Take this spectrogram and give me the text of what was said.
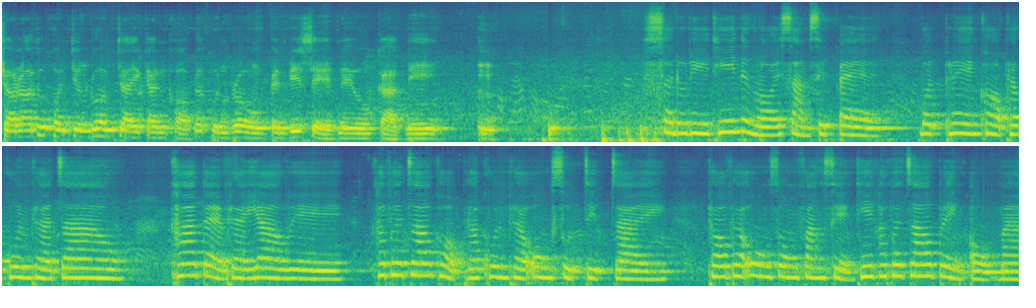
ชาวเราทุกคนจึงร่วมใจกันขอบพระคุณพระองค์เป็นพิเศษในโอกาสนี้ สดุดีที่ 138 บทเพลงขอบพระคุณพระเจ้า ข้าแต่พระยาเว ข้าพระเจ้าขอบพระคุณพระองค์สุดจิตใจ เพราะพระองค์ทรงฟังเสียงที่ข้าพเจ้าเปล่งออกมา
